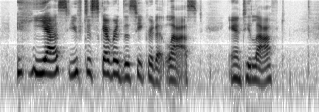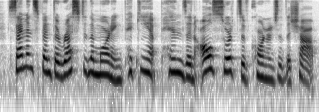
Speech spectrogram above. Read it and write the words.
yes, you've discovered the secret at last, Auntie laughed. Simon spent the rest of the morning picking up pins in all sorts of corners of the shop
